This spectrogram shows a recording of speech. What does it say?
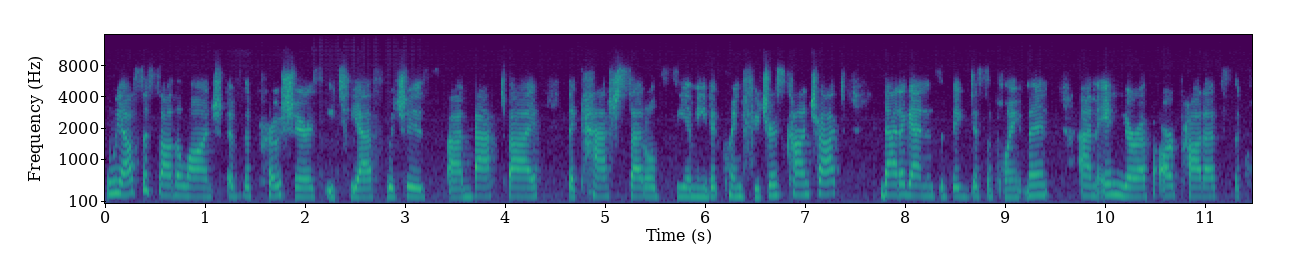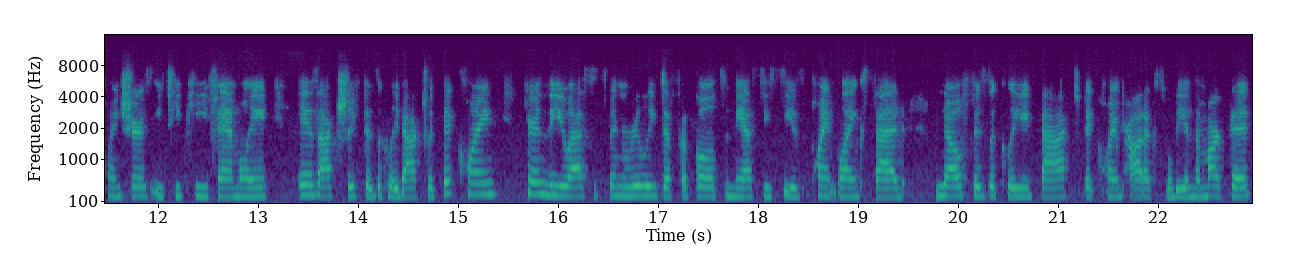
We also saw the launch of the ProShares ETF, which is um, backed by the cash settled CME Bitcoin futures contract. That again is a big disappointment. Um, in Europe, our products, the CoinShares ETP family, is actually physically backed with Bitcoin. Here in the US, it's been really difficult, and the SEC has point blank said no physically backed Bitcoin products will be in the market.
